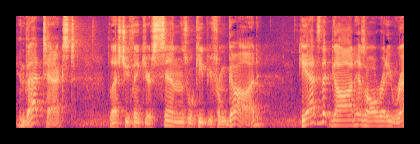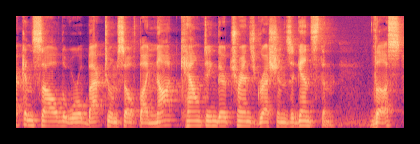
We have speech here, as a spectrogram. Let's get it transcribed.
In that text, lest you think your sins will keep you from God, he adds that God has already reconciled the world back to himself by not counting their transgressions against them. Thus,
